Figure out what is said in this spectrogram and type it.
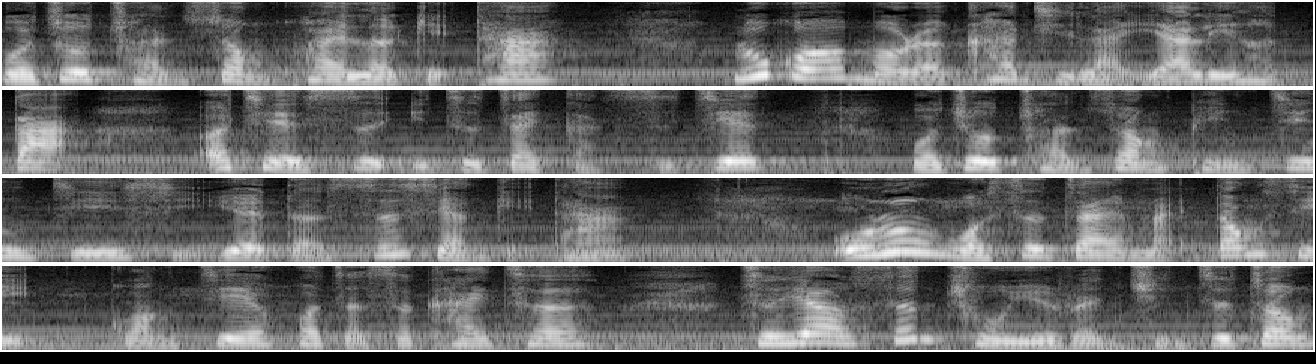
我就传送快乐给他。如果某人看起来压力很大，而且是一直在赶时间，我就传送平静及喜悦的思想给他。无论我是在买东西、逛街，或者是开车，只要身处于人群之中，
